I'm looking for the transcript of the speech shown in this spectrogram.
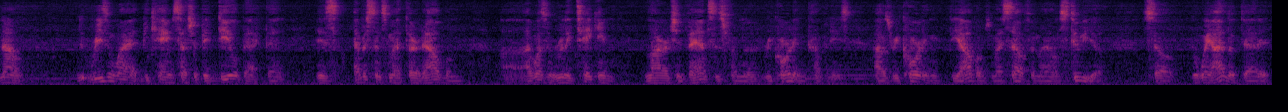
Now, the reason why it became such a big deal back then is ever since my third album, uh, I wasn't really taking large advances from the recording companies. I was recording the albums myself in my own studio. So the way I looked at it,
